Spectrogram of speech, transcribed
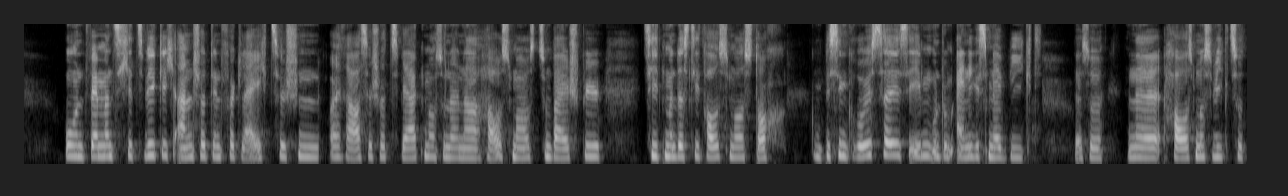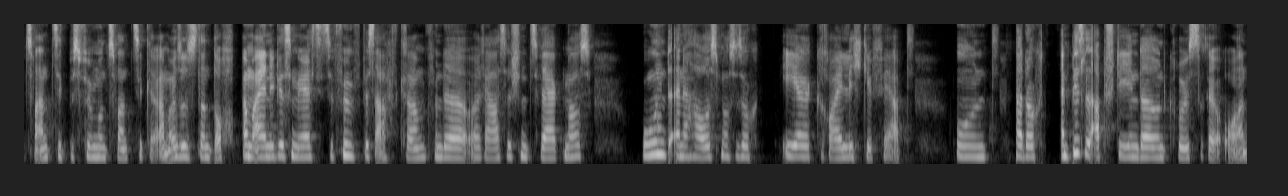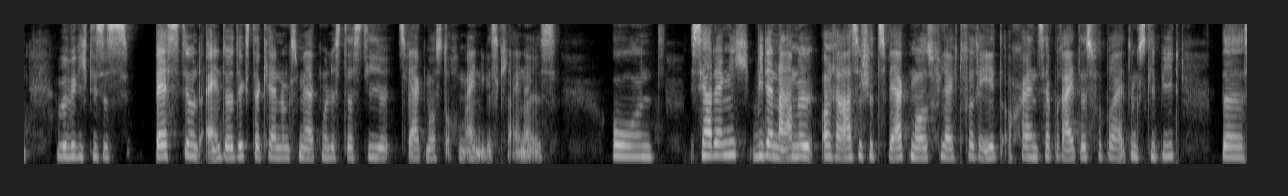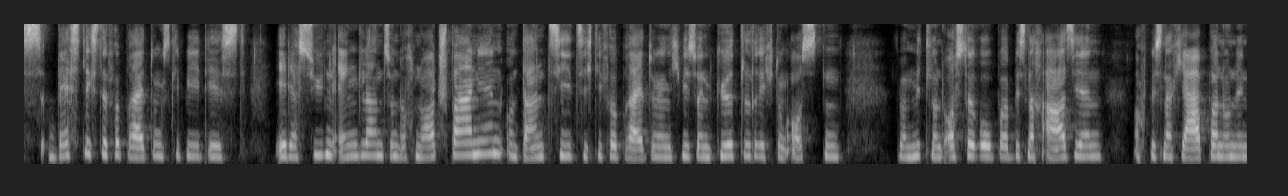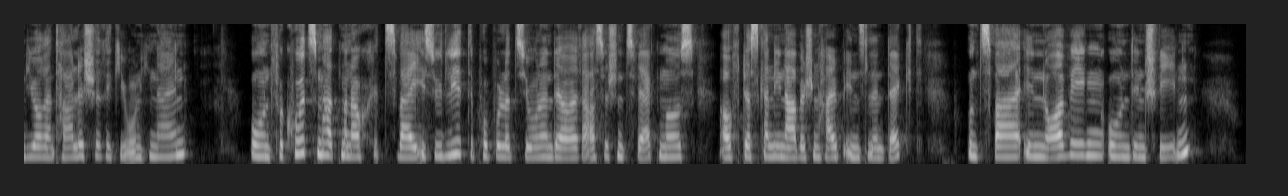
Und wenn man sich jetzt wirklich anschaut, den Vergleich zwischen eurasischer Zwergmaus und einer Hausmaus zum Beispiel, sieht man, dass die Hausmaus doch ein bisschen größer ist eben und um einiges mehr wiegt. Also eine Hausmaus wiegt so 20 bis 25 Gramm. Also ist dann doch um einiges mehr als diese 5 bis 8 Gramm von der eurasischen Zwergmaus. Und eine Hausmaus ist auch eher gräulich gefärbt und hat auch ein bisschen abstehender und größere Ohren. Aber wirklich dieses beste und eindeutigste Erkennungsmerkmal ist, dass die Zwergmaus doch um einiges kleiner ist. Und sie hat eigentlich, wie der Name Eurasische Zwergmaus vielleicht verrät, auch ein sehr breites Verbreitungsgebiet. Das westlichste Verbreitungsgebiet ist eher der Süden Englands und auch Nordspanien und dann zieht sich die Verbreitung eigentlich wie so ein Gürtel Richtung Osten über Mittel- und Osteuropa bis nach Asien, auch bis nach Japan und in die orientalische Region hinein. Und vor kurzem hat man auch zwei isolierte Populationen der eurasischen Zwergmaus auf der skandinavischen Halbinsel entdeckt und zwar in Norwegen und in Schweden.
